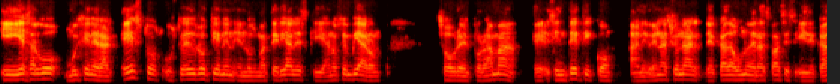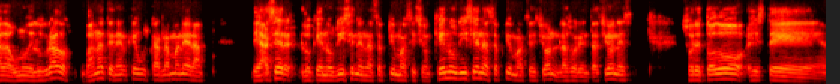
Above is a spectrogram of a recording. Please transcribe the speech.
y es algo muy general. Estos ustedes lo tienen en los materiales que ya nos enviaron sobre el programa eh, sintético a nivel nacional de cada una de las fases y de cada uno de los grados. Van a tener que buscar la manera de hacer lo que nos dicen en la séptima sesión. ¿Qué nos dicen en la séptima sesión? Las orientaciones, sobre todo este,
